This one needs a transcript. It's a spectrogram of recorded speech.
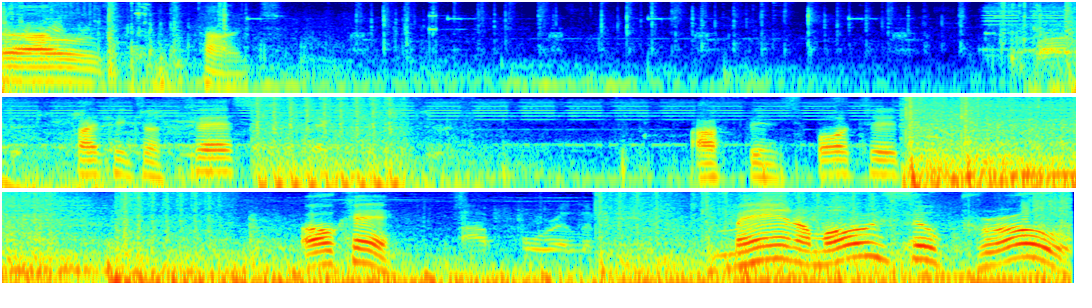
Uh, I'll count. Bomb success. I've been spotted. Okay. Op 4 eliminated. Man, I'm always so pro.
